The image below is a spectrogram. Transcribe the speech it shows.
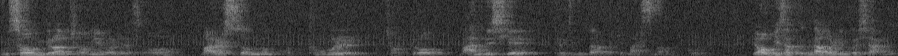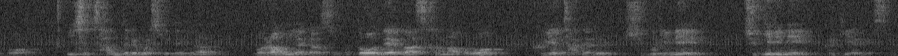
무서운 그런 병에 걸려서 말할 수 없는 고통을 겪도록 만드시게 되어진다 그렇게 말씀하고 여기서 끝나버리는 것이 아니고 23절에 보시게 되면 뭐라고 이야기하고 있습니까? 또 내가 사망으로 그의 자녀를 죽으리니 죽이리니 그렇게 이야기했습니다.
